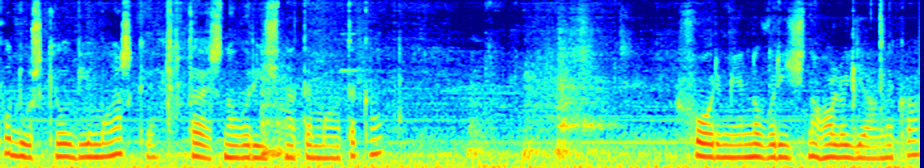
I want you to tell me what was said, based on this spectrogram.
Подушки обіймашки, теж новорічна тематика. В формі новорічного людяника.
